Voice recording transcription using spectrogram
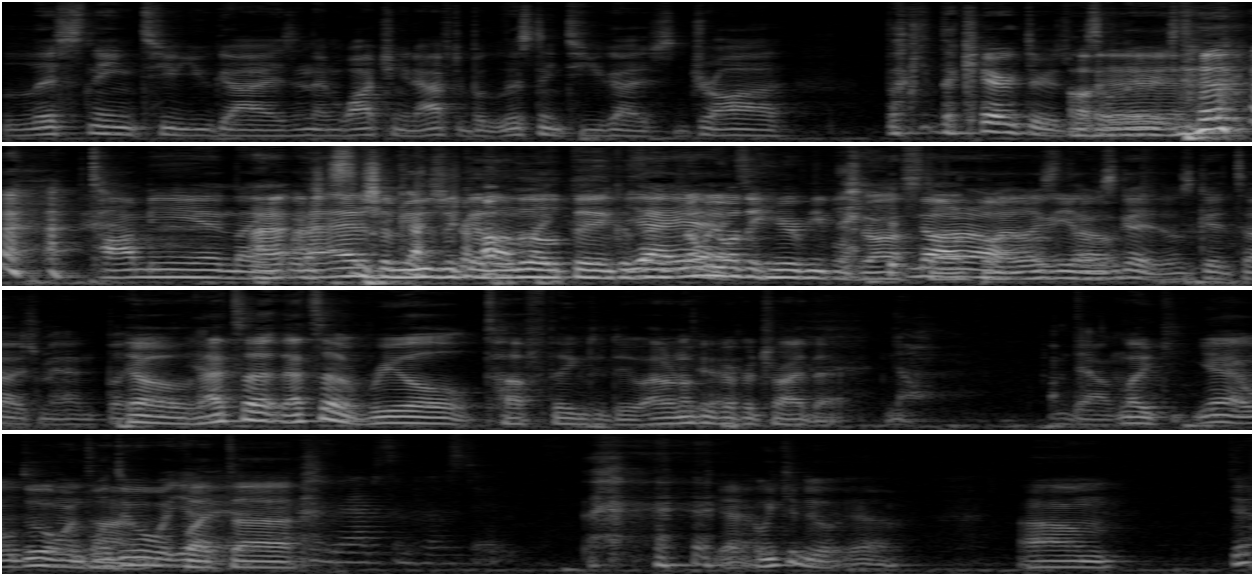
listening to you guys and then watching it after, but listening to you guys draw the, the characters was Oh, yeah, hilarious. yeah. Tommy and like I, when I added the you guys music as draw, a I'm little like, thing because yeah, like, nobody yeah. wants to hear people draw no, stuff. No, no, but, no, like, it was, you that know. was good. It was good touch, man. But Yo, yeah. that's a that's a real tough thing to do. I don't know if you've ever tried that. No, I'm down. Like, yeah, we'll do it one time. We'll do it. Yeah, but yeah. uh, some post-its. yeah, we can do it. Yeah, um, yeah,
